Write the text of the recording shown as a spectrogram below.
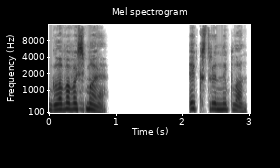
Глава восьмая. Экстренный план.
